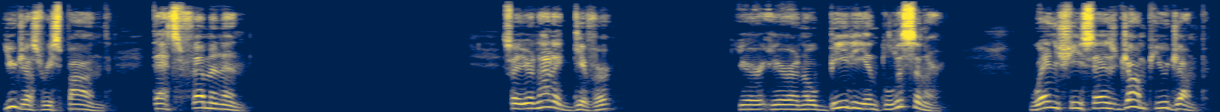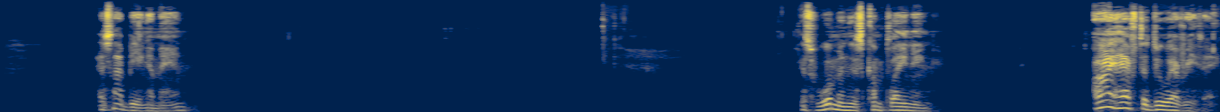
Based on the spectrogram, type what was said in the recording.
You just respond. That's feminine. So you're not a giver. You're you're an obedient listener. When she says jump, you jump. That's not being a man. This woman is complaining. I have to do everything.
